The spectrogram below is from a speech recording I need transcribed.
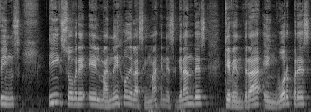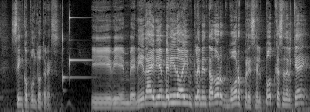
themes y sobre el manejo de las imágenes grandes que vendrá en WordPress 5.3. Y bienvenida y bienvenido a Implementador WordPress, el podcast en el que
